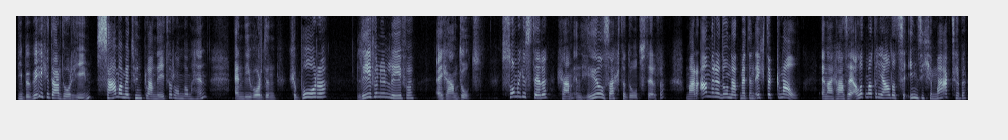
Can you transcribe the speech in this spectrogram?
Die bewegen daardoorheen samen met hun planeten rondom hen en die worden geboren, leven hun leven en gaan dood. Sommige sterren gaan een heel zachte dood sterven, maar andere doen dat met een echte knal. En dan gaan zij al het materiaal dat ze in zich gemaakt hebben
